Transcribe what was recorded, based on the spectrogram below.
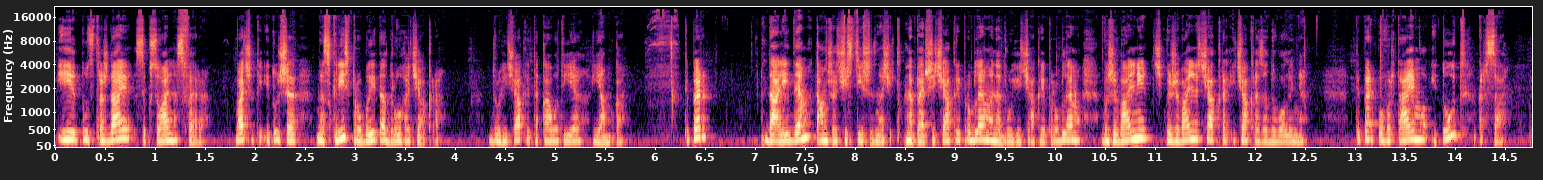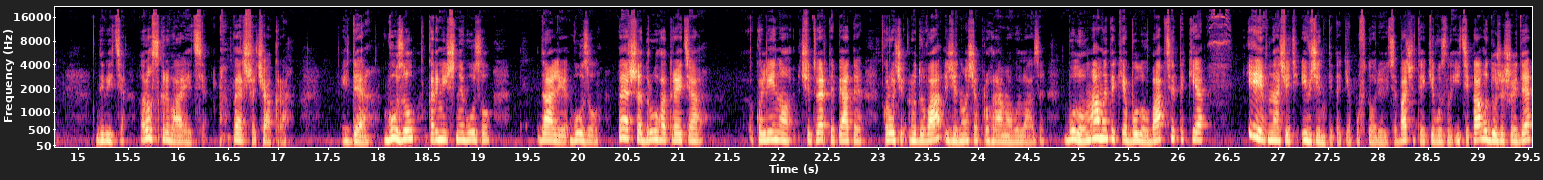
і тут страждає сексуальна сфера. Бачите, і тут ще наскрізь пробита друга чакра. Другій чакрі така от є ямка. Тепер далі йдемо. Там вже частіше, значить, на першій чакрі проблема, на другій чакрі проблема. Виживальні, виживальна чакра і чакра задоволення. Тепер повертаємо і тут краса. Дивіться, розкривається. Перша чакра йде вузол, кармічний вузол. Далі вузол. Перша, друга, третя, коліно, четверте, п'яте. Коротше, родова жіноча програма вилазить. Було в мами таке, було в бабці таке, і, значить, і в жінки таке повторюється. Бачите, які вузли. І цікаво дуже, що йде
